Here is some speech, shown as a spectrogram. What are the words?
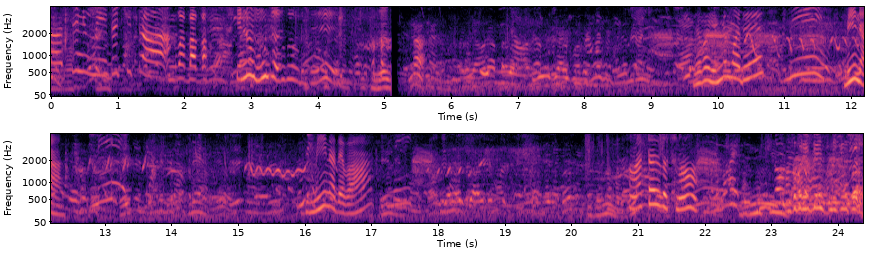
நத்தினி மிதிச்சிட்டா வா வா வா என்ன? மூஞ்சி அதுக்குள்ள விடுது தேவா என்னம்மா அது மீனா இது மீனா தேவா ஆட்டாது ரச்சனா அங்கே பாரு எப்படி இருந்துச்சு நிற்கிது பாரு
